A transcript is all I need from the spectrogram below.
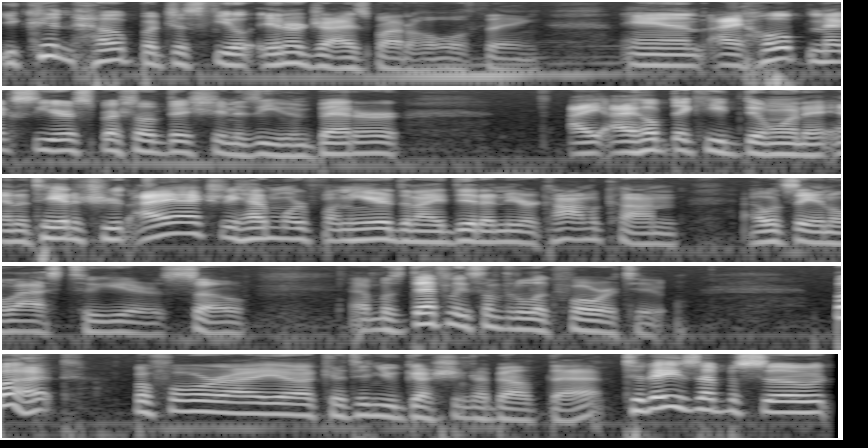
you couldn't help but just feel energized by the whole thing. And I hope next year's special edition is even better. I, I hope they keep doing it. And to tell you the truth, I actually had more fun here than I did at New York Comic Con I would say in the last two years. So that was definitely something to look forward to. But before I uh, continue gushing about that, today's episode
